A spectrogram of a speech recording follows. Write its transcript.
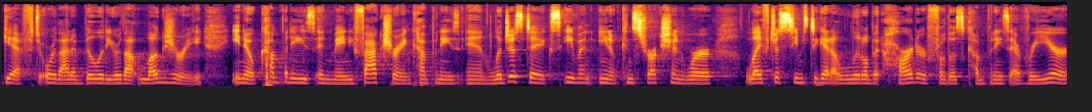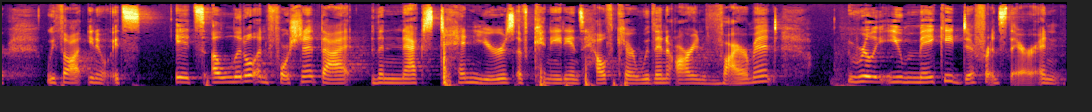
gift or that ability or that luxury you know companies in manufacturing companies in logistics even you know construction where life just seems to get a little bit harder for those companies every year we thought you know it's it's a little unfortunate that the next 10 years of Canadians healthcare within our environment really you make a difference there. And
